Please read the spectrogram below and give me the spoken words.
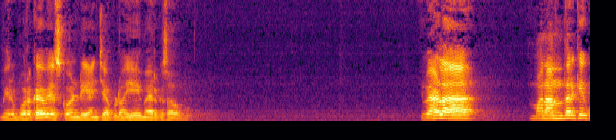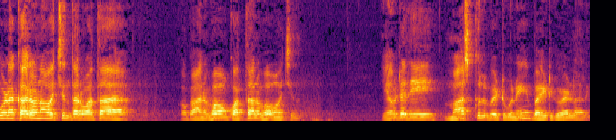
మీరు బురకా వేసుకోండి అని చెప్పడం ఏ మేరకు సాగు ఈవేళ మనందరికీ కూడా కరోనా వచ్చిన తర్వాత ఒక అనుభవం కొత్త అనుభవం వచ్చింది. ఏమిటది? మాస్కులు పెట్టుకుని బయటికి వెళ్ళాలి.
